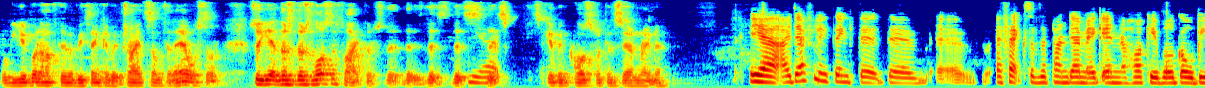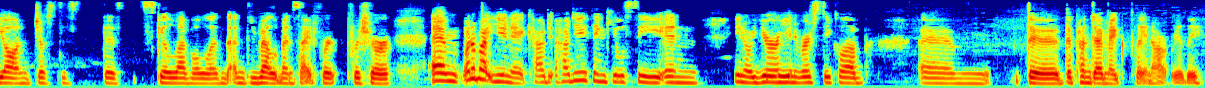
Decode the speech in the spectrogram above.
well, you're going to have to maybe think about trying something else. Or so yeah, there's there's lots of factors that, that that's that's, Yeah. that's that's giving cause for concern right now. Yeah, I definitely think that the uh, effects of the pandemic in hockey will go beyond just the, the skill level and, and development side for for sure. Um, what about you, Nick? How do how do you think you'll see in you know your university club um, the the pandemic playing out really?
